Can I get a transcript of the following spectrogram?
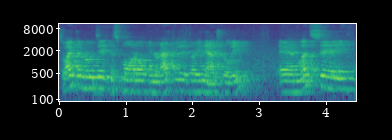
So I can rotate this model, interact with it very naturally. And let's say,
